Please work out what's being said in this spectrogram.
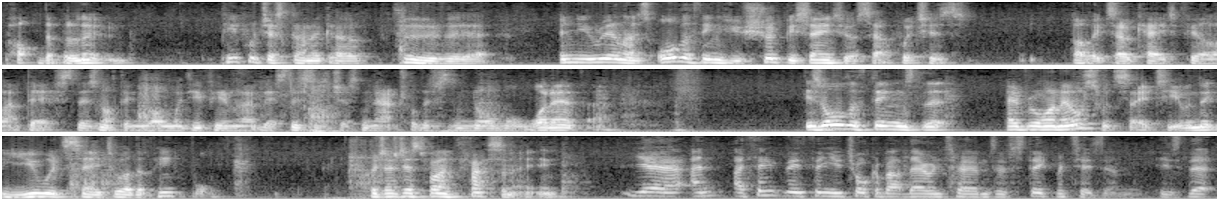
pop the balloon, people just kind of go, and you realize all the things you should be saying to yourself, which is, oh, it's okay to feel like this, there's nothing wrong with you feeling like this, this is just natural, this is normal, whatever, is all the things that everyone else would say to you and that you would say to other people, which I just find fascinating. Yeah, and I think the thing you talk about there in terms of stigmatism is that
